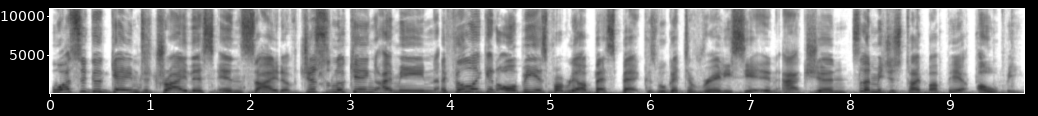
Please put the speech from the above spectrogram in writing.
What's a good game to try this inside of? Just looking, I mean, I feel like an obby is probably our best bet because we'll get to really see it in action. So let me just type up here, obby.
